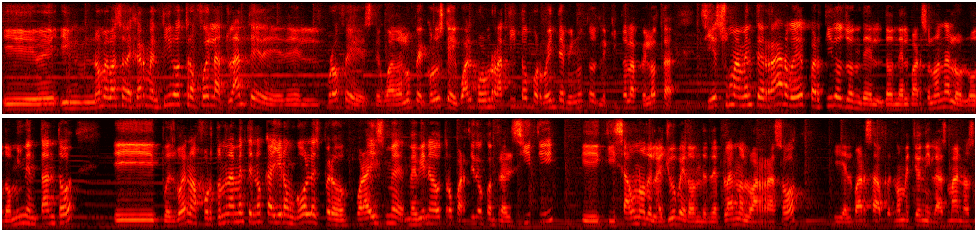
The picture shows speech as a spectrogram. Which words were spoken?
Y, no me vas a dejar mentir, otro fue el Atlante del profe este, Guadalupe Cruz, que igual por un ratito, por 20 minutos, le quitó la pelota. Sí, es sumamente raro, ¿eh? Partidos donde el, donde el Barcelona lo, lo dominen tanto y pues bueno, afortunadamente no cayeron goles, pero por ahí me, viene otro partido contra el City y quizá uno de la Juve donde de plano lo arrasó y el Barça pues no metió ni las manos.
